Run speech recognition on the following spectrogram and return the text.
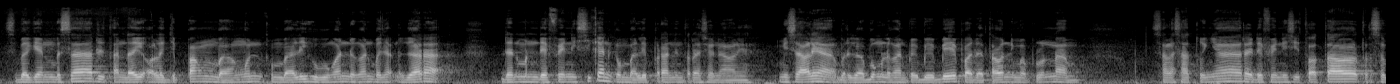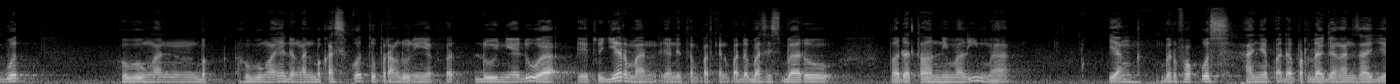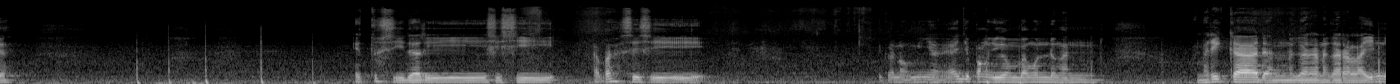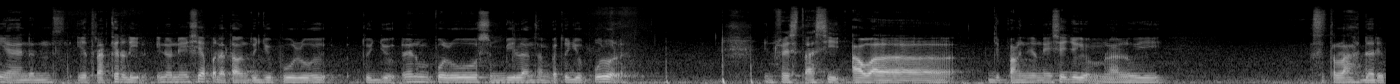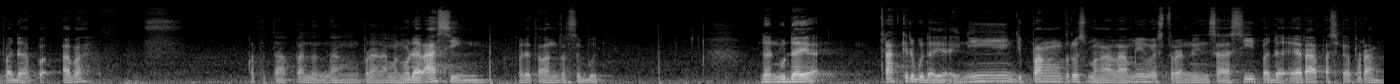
sebagian besar ditandai oleh Jepang membangun kembali hubungan dengan banyak negara dan mendefinisikan kembali peran internasionalnya. Misalnya bergabung dengan PBB pada tahun 56. Salah satunya redefinisi total tersebut hubungan hubungannya dengan bekas sekutu perang dunia dunia II yaitu Jerman yang ditempatkan pada basis baru pada tahun 55 yang berfokus hanya pada perdagangan saja. Itu sih dari sisi apa sisi ekonominya. Ya Jepang juga membangun dengan Amerika dan negara-negara lainnya dan ya terakhir di Indonesia pada tahun 77 69 sampai 70 lah. Investasi awal Jepang Indonesia juga melalui setelah daripada apa? Ketetapan tentang penanaman modal asing pada tahun tersebut. Dan budaya terakhir budaya ini Jepang terus mengalami westernisasi pada era pasca perang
